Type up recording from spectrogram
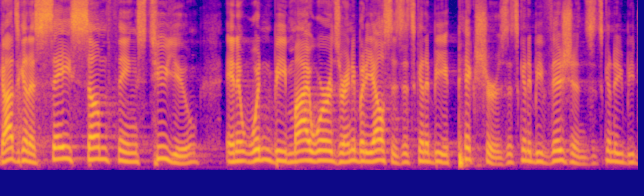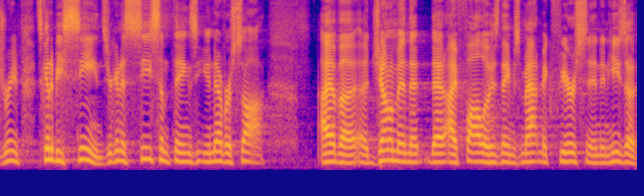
God's going to say some things to you, and it wouldn't be my words or anybody else's. It's going to be pictures, it's going to be visions, it's going to be dreams, it's going to be scenes. You're going to see some things that you never saw. I have a, a, gentleman that, that I follow. His name's Matt McPherson, and he's a,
